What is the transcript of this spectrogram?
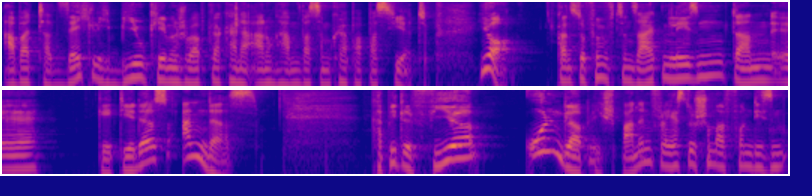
aber tatsächlich biochemisch überhaupt gar keine Ahnung haben, was im Körper passiert. Ja, kannst du 15 Seiten lesen, dann äh, geht dir das anders. Kapitel 4 unglaublich spannend. Vielleicht hast du schon mal von diesem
